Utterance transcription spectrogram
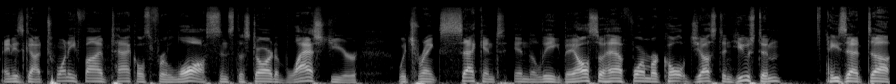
and he's got 25 tackles for loss since the start of last year, which ranks second in the league. They also have former Colt Justin Houston He's at uh,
